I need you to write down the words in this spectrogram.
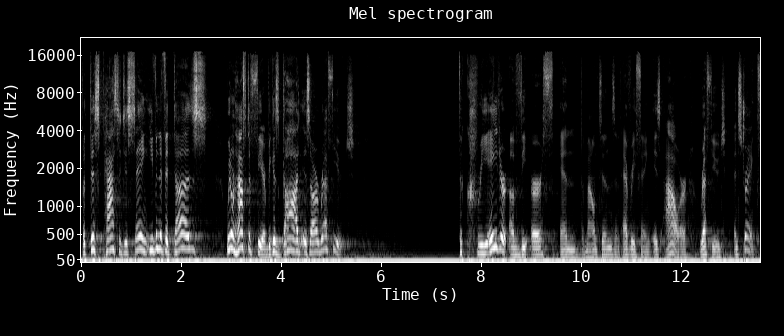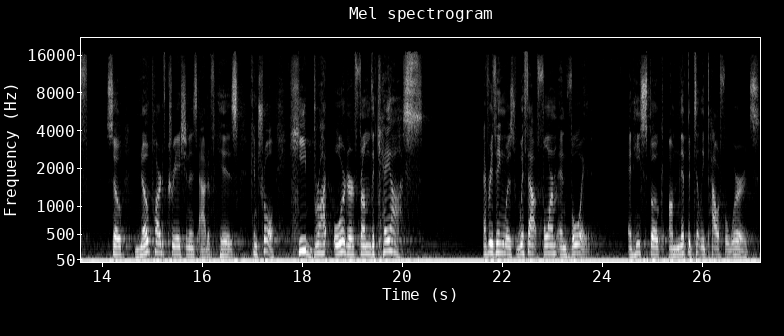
But this passage is saying, even if it does, we don't have to fear because God is our refuge. The creator of the earth and the mountains and everything is our refuge and strength. So no part of creation is out of his control. He brought order from the chaos. Everything was without form and void. And he spoke omnipotently powerful words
